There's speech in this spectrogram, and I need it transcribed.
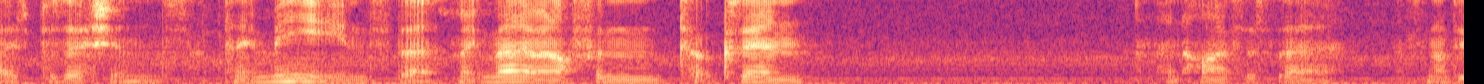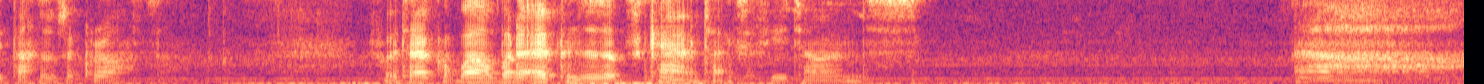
those positions, and it means that McMenamin often tucks in, and then Ives is there. It's not he passes across. It out well, but it opens us up to counter attacks a few times. Ah,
